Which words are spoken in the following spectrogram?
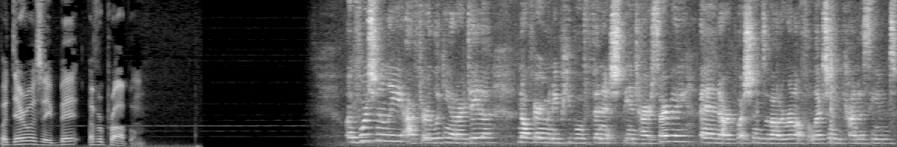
But there was a bit of a problem. Unfortunately, after looking at our data, not very many people finished the entire survey, and our questions about a runoff election kind of seemed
